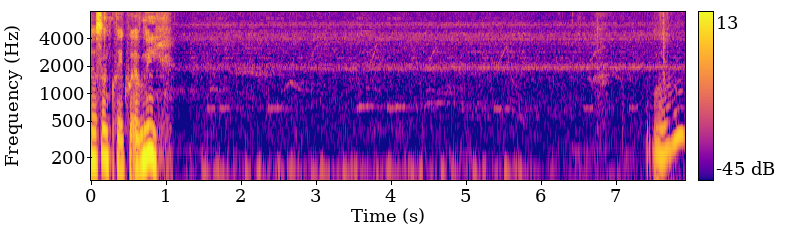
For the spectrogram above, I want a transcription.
Doesn't click with me. One.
